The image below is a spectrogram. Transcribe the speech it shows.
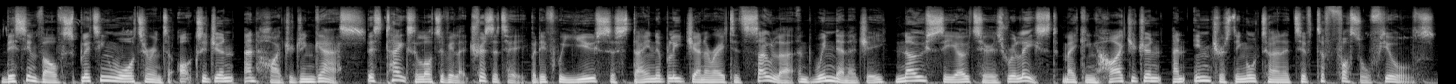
This involves splitting water into oxygen and hydrogen gas. This takes a lot of electricity, but if we use sustainably generated solar and wind energy, no CO2 is released, making hydrogen an interesting alternative to fossil fuels.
